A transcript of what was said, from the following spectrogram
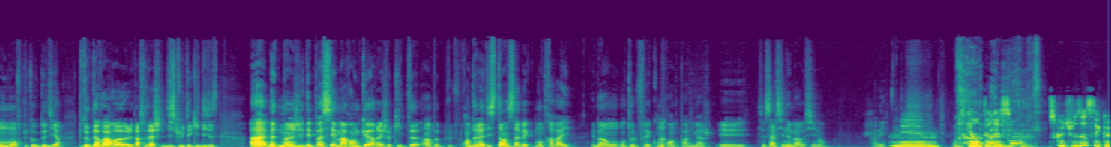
on montre plutôt que de dire, plutôt que d'avoir euh, les personnages qui discutent et qui disent Ah, maintenant j'ai dépassé ma rancœur et je quitte un peu plus, prendre de la distance avec mon travail. Et ben, on, on te le fait comprendre par l'image. Et c'est ça le cinéma aussi, non? Allez. Mais euh, ce qui est intéressant, ce que tu dis, c'est que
